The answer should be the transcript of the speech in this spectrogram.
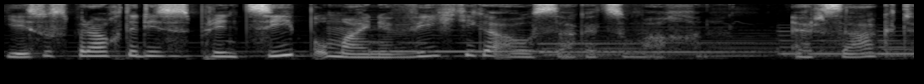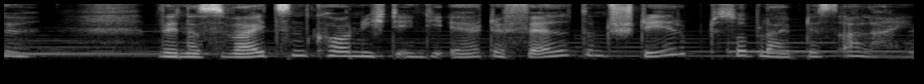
Jesus brauchte dieses Prinzip, um eine wichtige Aussage zu machen. Er sagte, wenn das Weizenkorn nicht in die Erde fällt und stirbt, so bleibt es allein.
